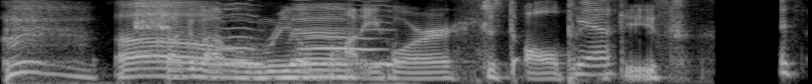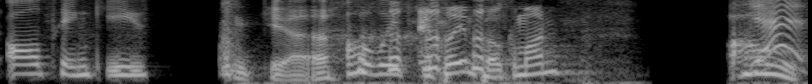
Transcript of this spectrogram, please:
Talk about Oh, real man. body horror. Just all Yes. pinkies. It's all pinkies. Yeah. Always. Are you playing Pokemon? Oh, Yes,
